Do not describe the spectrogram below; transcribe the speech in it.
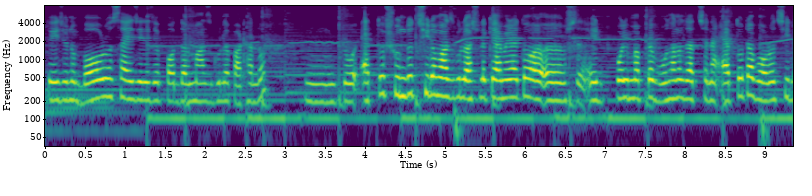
তো এই জন্য বড় সাইজের এই যে পদ্মার মাছগুলো পাঠালো। তো এত সুন্দর ছিল মাছগুলো, আসলে ক্যামেরায় তো এর পরিমাপটা বোঝানো যাচ্ছে না। এতটা বড় ছিল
